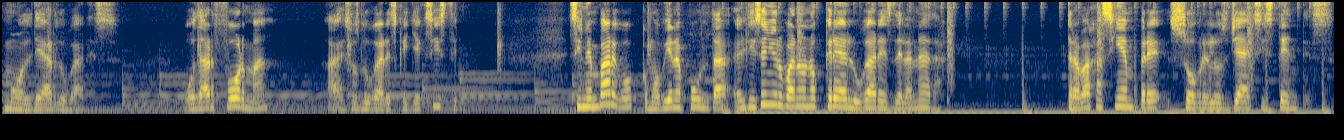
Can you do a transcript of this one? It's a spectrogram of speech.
moldear lugares, o dar forma a esos lugares que ya existen. Sin embargo, como bien apunta, el diseño urbano no crea lugares de la nada. Trabaja siempre sobre los ya existentes,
